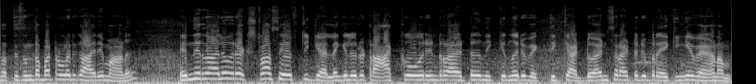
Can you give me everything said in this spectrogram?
സത്യസന്ധമായിട്ടുള്ളൊരു കാര്യമാണ്. എന്നിരുന്നാലും ഒരു എക്സ്ട്രാ സേഫ്റ്റിക്ക് അല്ലെങ്കിൽ ഒരു ട്രാക്ക് ഓറിയന്റഡ് ആയിട്ട് നിൽക്കുന്ന ഒരു വ്യക്തിക്ക് അഡ്വാൻസ്ഡ് ബ്രേക്കിംഗ് വേണം.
